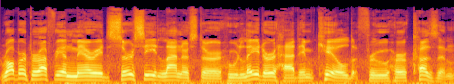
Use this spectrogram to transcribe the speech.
Robert Baratheon married Cersei Lannister, who later had him killed through her cousin.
